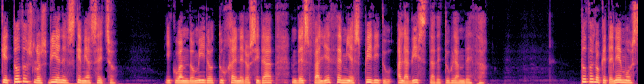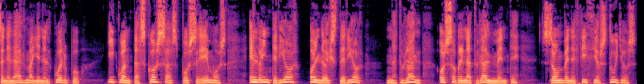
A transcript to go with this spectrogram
que todos los bienes que me has hecho, y cuando miro tu generosidad desfallece mi espíritu a la vista de tu grandeza. Todo lo que tenemos en el alma y en el cuerpo y cuantas cosas poseemos en lo interior o en lo exterior, natural o sobrenaturalmente, son beneficios tuyos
